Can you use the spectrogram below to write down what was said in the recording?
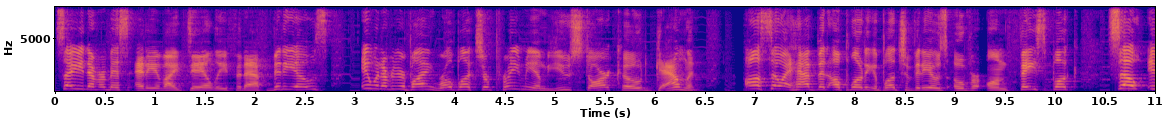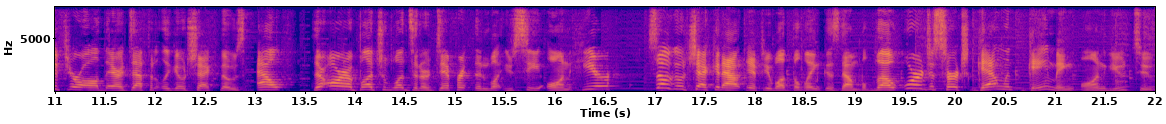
so you never miss any of my daily FNAF videos. And whenever you're buying Robux or Premium, use star code GALLANT. Also, I have been uploading a bunch of videos over on Facebook, so if you're all there, definitely go check those out. There are a bunch of ones that are different than what you see on here, so go check it out if you want. The link is down below, or just search Gallant Gaming on YouTube.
